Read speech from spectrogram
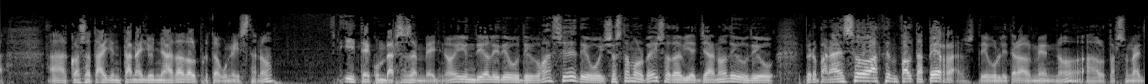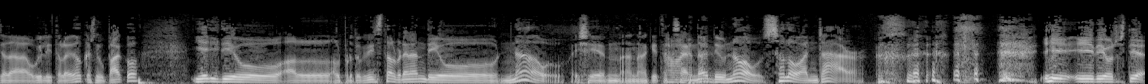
uh, cosa tan, tan allunyada del protagonista, no? I té converses amb ell, no? I un dia li diu, diu, ah, sí, diu, això està molt bé, això de viatjar, no? Diu, diu, però para eso hacen falta perras, diu, literalment, no? El personatge de Willy Toledo, que es diu Paco, i ell diu, el, el protagonista, el Brennan, diu, no, així en, en aquest Ah, accent, no? Diu, no, solo andar. I, I dius, hòstia,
